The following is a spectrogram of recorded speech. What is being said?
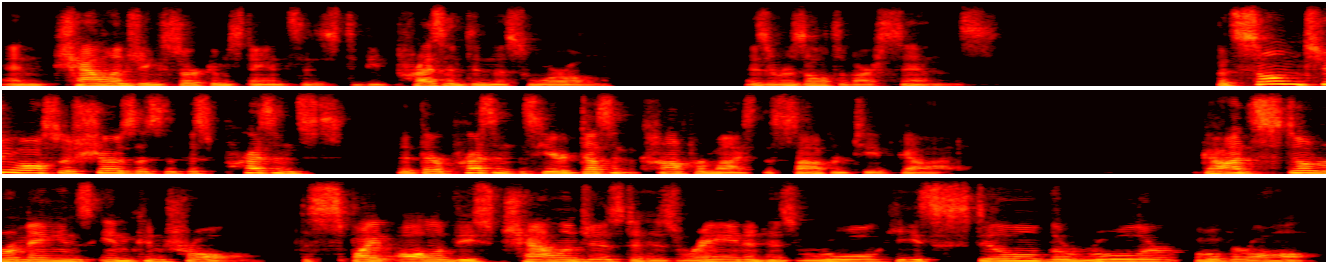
and challenging circumstances to be present in this world as a result of our sins. But Psalm 2 also shows us that this presence, that their presence here doesn't compromise the sovereignty of God. God still remains in control. Despite all of these challenges to his reign and his rule, he's still the ruler over all.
